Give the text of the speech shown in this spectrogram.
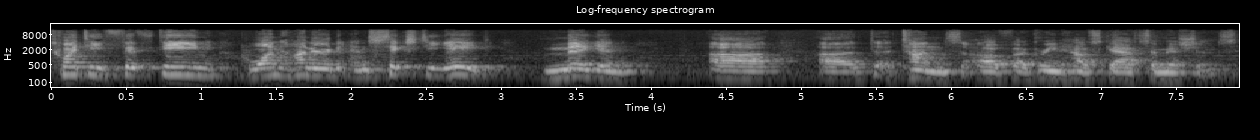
2015, 168 million uh, tons of uh, greenhouse gas emissions.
